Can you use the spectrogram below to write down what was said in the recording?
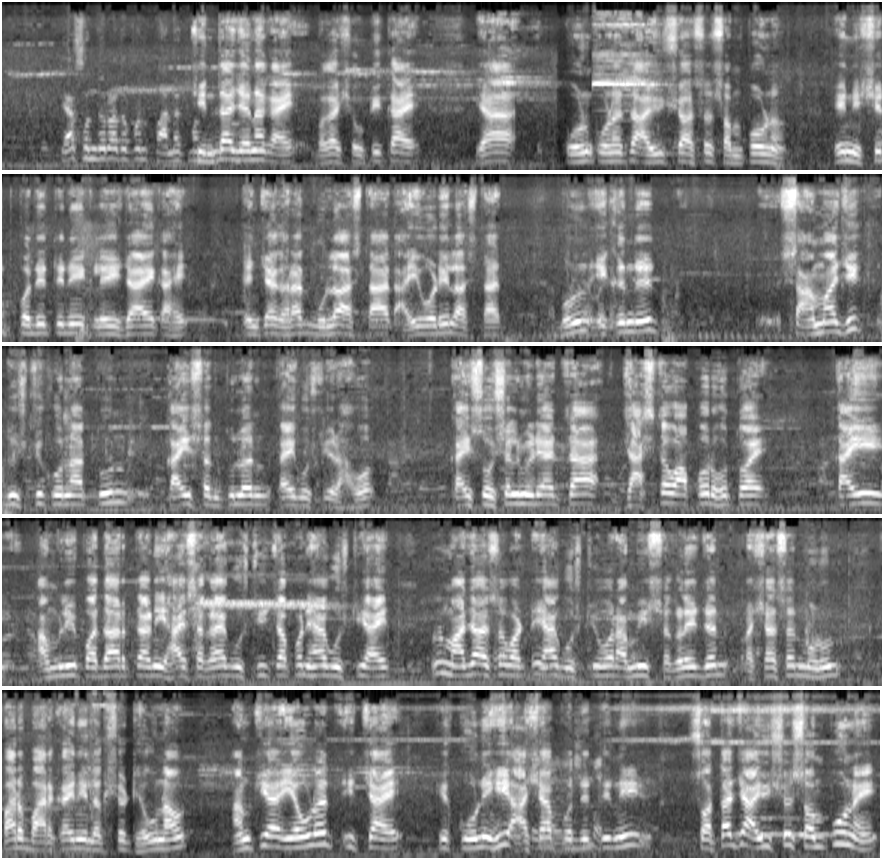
त्या संदर्भात आपण पालकमंत्री चिंताजनक आहे. बघा शेवटी काय या कोण कोणाचं आयुष्य असं संपवणं हे निश्चित पद्धतीने क्लेशदायक आहे. त्यांच्या घरात मुलं असतात आईवडील असतात. म्हणून एकंदरीत सामाजिक दृष्टिकोनातून काही संतुलन काही गोष्टी राहावं. काही सोशल मीडियाचा जास्त वापर होतो आहे काही अंमली पदार्थ आणि ह्या सगळ्या गोष्टीच्या पण ह्या गोष्टी आहेत. म्हणून माझं असं वाटतं ह्या गोष्टीवर आम्ही सगळेजण प्रशासन म्हणून फार बारकाईने लक्ष ठेवून आहोत. आमची एवढंच इच्छा आहे की कोणीही अशा पद्धतीने स्वतःचे आयुष्य संपू नये.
